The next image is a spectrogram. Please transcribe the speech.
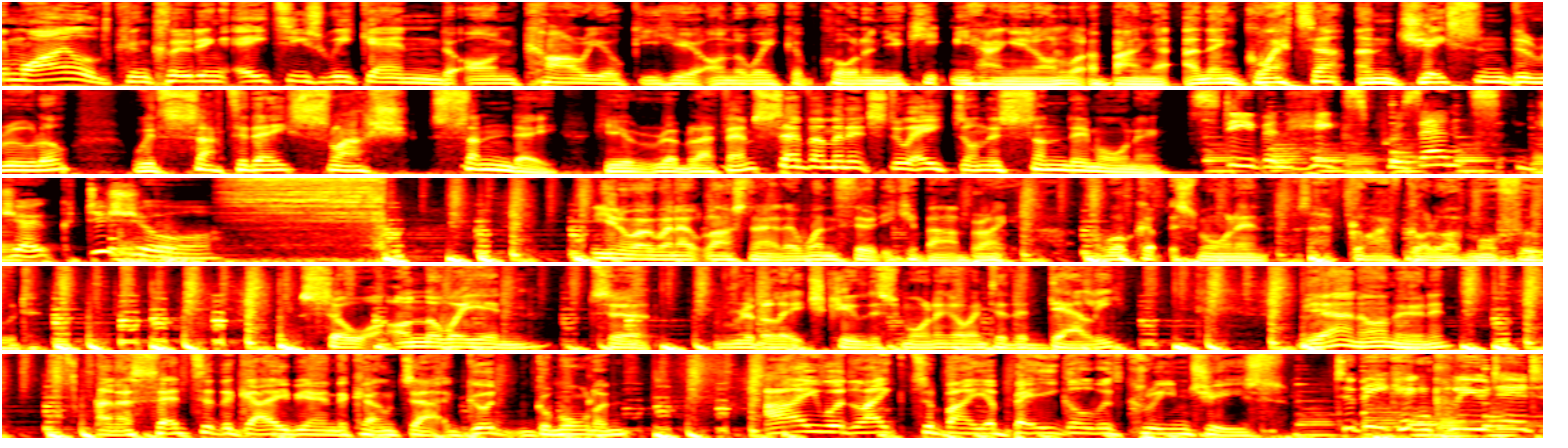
Kim Wilde concluding 80s weekend on karaoke here on the Wake Up Call, and you keep me hanging on. What a banger. And then Guetta and Jason Derulo with Saturday slash Sunday here at Ribble FM. Seven minutes to eight on this Sunday morning. Stephen Higgs presents Joke du Jour. You know, I went out last night at 1.30 kebab, right? I woke up this morning, I said, I've got, I've got to have more food. So on the way in to Ribble HQ this morning, I went to the deli yeah, no, I'm earning. And I said to the guy behind the counter, "Good, good morning. I would like to buy a bagel with cream cheese." To be concluded.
